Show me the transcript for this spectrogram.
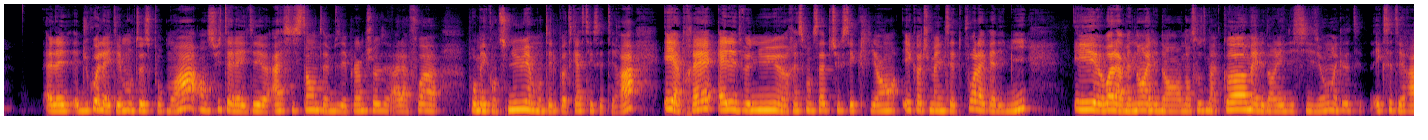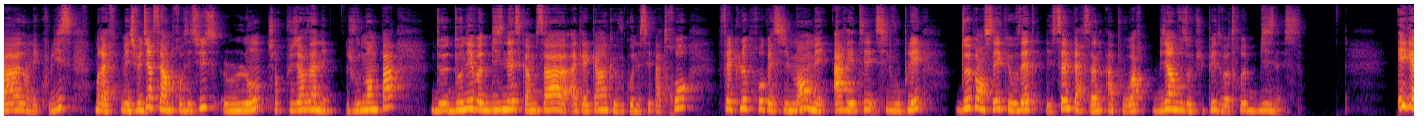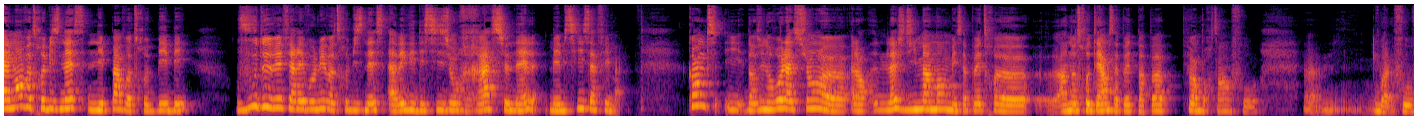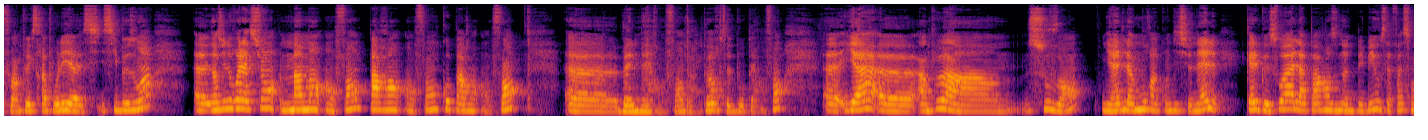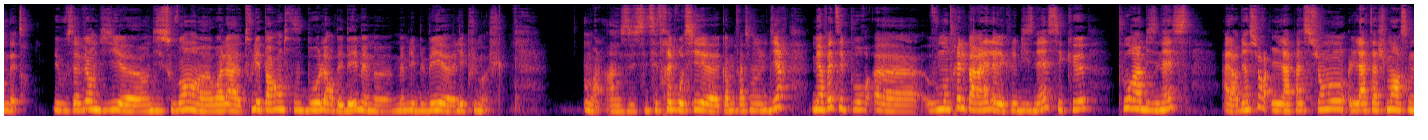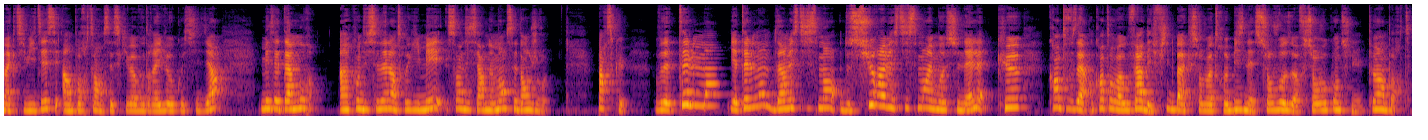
elle du coup, elle a été monteuse pour moi. Ensuite, elle a été assistante, elle me faisait plein de choses à la fois pour mes contenus, à monter le podcast, etc. Et après, elle est devenue euh, responsable succès client et coach mindset pour l'académie. Et euh, voilà, maintenant elle est dans, dans toute ma com, elle est dans les décisions, etc., dans les coulisses. Bref, mais je veux dire, c'est un processus long sur plusieurs années. Je vous demande pas de donner votre business comme ça à quelqu'un que vous connaissez pas trop. Faites-le progressivement, mais arrêtez, s'il vous plaît, de penser que vous êtes les seules personnes à pouvoir bien vous occuper de votre business. Également, votre business n'est pas votre bébé. Vous devez faire évoluer votre business avec des décisions rationnelles, même si ça fait mal. Quand dans une relation, euh, alors là je dis maman, mais ça peut être euh, un autre terme, ça peut être papa, peu importe. Hein, faut euh, voilà, faut, un peu extrapoler si, besoin. dans une relation maman-enfant, parent-enfant, coparent-enfant, belle-mère-enfant, peu importe, beau-père-enfant, il y a euh, un peu un... Souvent, il y a de l'amour inconditionnel, quelle que soit l'apparence de notre bébé ou sa façon d'être. Et vous savez, on dit, euh, on dit souvent, voilà, tous les parents trouvent beau leur bébé, même, même les bébés les plus moches. Voilà, hein, c'est très grossier comme façon de le dire, mais en fait c'est pour vous montrer le parallèle avec le business, c'est que pour un business, alors bien sûr la passion, l'attachement à son activité c'est important, c'est ce qui va vous driver au quotidien, mais cet amour inconditionnel entre guillemets, sans discernement, c'est dangereux. Parce que vous êtes tellement, il y a tellement d'investissement, de surinvestissement émotionnel que quand, quand on va vous faire des feedbacks sur votre business, sur vos offres, sur vos contenus, peu importe,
